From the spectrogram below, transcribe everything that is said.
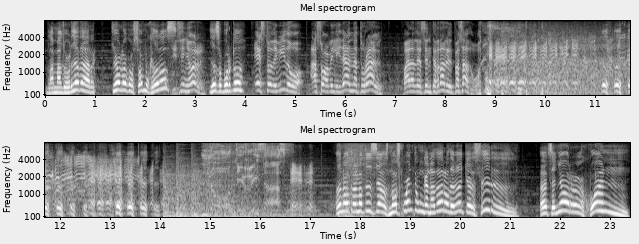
¿La mayoría de arqueólogos son mujeres? Sí, señor. ¿Y eso por qué? Esto debido a su habilidad natural para desenterrar el pasado. risas. En otras noticias, nos cuenta un ganadero de Bakersfield. El señor Juan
